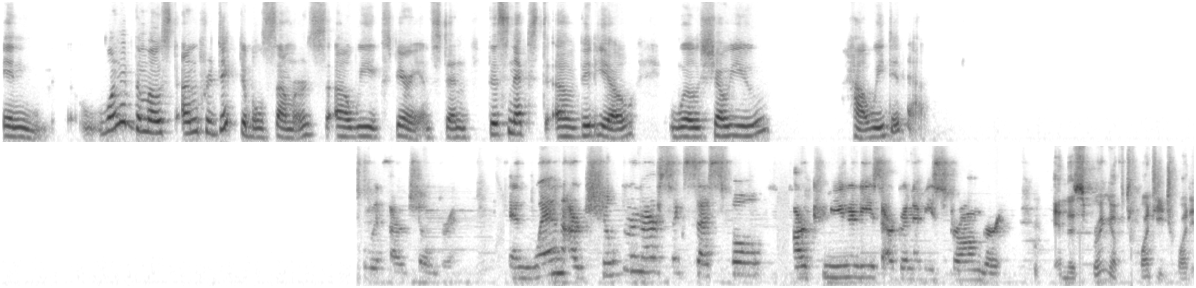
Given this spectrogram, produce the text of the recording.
in one of the most unpredictable summers uh, we experienced. And this next uh, video will show you how we did that. With our children. And when our children are successful, our communities are going to be stronger. In the spring of 2020,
